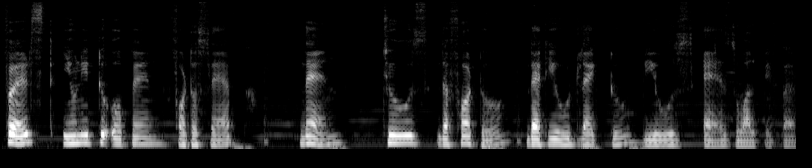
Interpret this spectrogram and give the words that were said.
First, you need to open Photos app. Then choose the photo that you would like to use as wallpaper.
